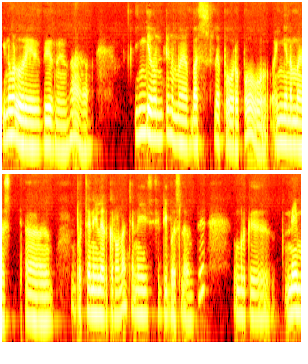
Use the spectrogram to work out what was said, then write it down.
இன்னொரு ஒரு இது இருந்ததுன்னா இங்கே வந்துட்டு நம்ம பஸ்ஸில் போகிறப்போ இங்கே நம்ம இப்போ சென்னையில் இருக்கிறோன்னா சென்னை சிட்டி பஸ்ஸில் வந்துட்டு உங்களுக்கு நேம்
